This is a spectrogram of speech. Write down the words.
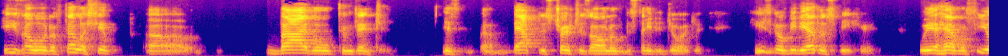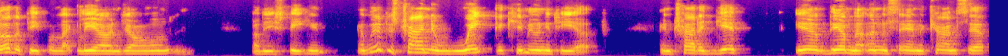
He's over the Fellowship uh, Bible Convention. It's uh, Baptist churches all over the state of Georgia. He's going to be the other speaker. We'll have a few other people like Leon Jones and I'll be speaking. And we're just trying to wake the community up and try to get them to understand the concept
